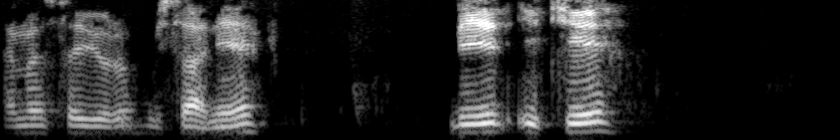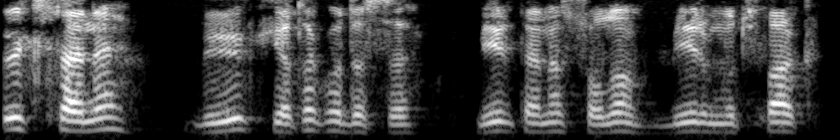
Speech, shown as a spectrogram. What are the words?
hemen sayıyorum bir saniye. Bir, iki, üç tane büyük yatak odası, bir tane salon, bir mutfak,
